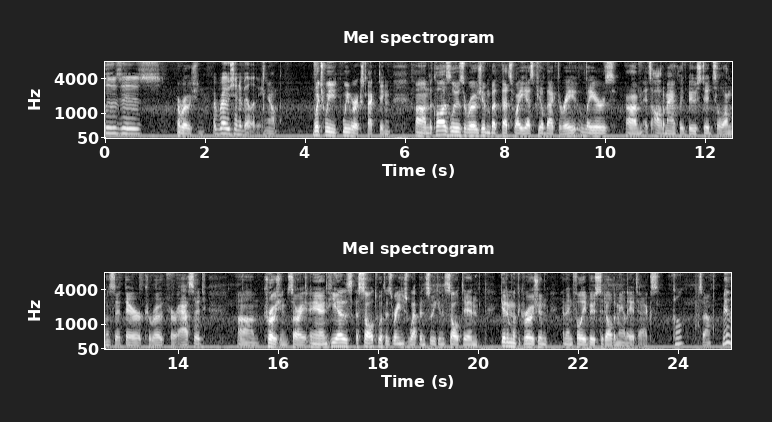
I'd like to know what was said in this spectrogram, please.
loses Erosion. erosion ability. Yeah. Which we we were expecting. Um, the claws lose erosion, but that's why he has to peel back the ra- layers. Um, it's automatically boosted so long as that they're corro- or acid. Um, corrosion, sorry. And he has assault with his ranged weapon, so he can assault in, get him with the corrosion, and then fully boosted all the melee attacks. Cool. So, yeah.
